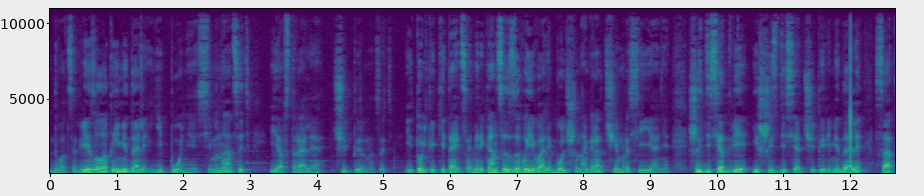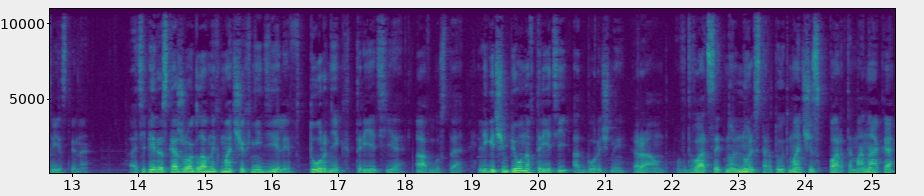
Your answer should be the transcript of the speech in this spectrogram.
22 золотые медали, Япония 17 и Австралия 14. И только китайцы и американцы завоевали больше наград, чем россияне. 62 и 64 медали соответственно. А теперь расскажу о главных матчах недели. Вторник, 3 августа. Лига чемпионов, третий отборочный раунд. В 20.00 стартуют матчи Спарта Монако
